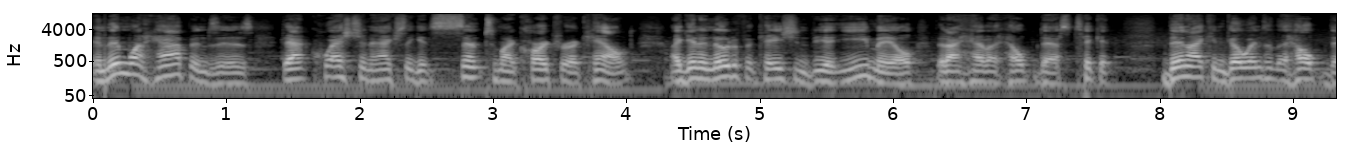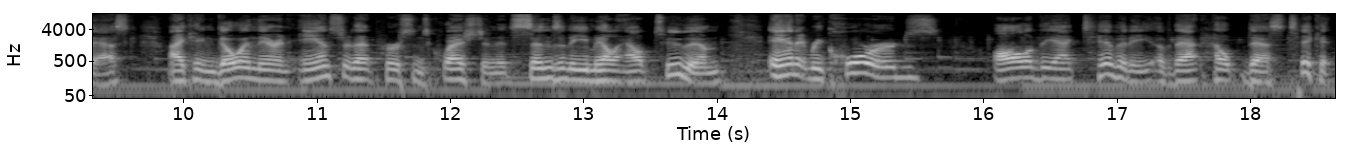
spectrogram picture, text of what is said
And then what happens is that question actually gets sent to my Kartra account. I get a notification via email that I have a help desk ticket. Then I can go into the help desk. I can go in there and answer that person's question. It sends an email out to them and it records all of the activity of that help desk ticket.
